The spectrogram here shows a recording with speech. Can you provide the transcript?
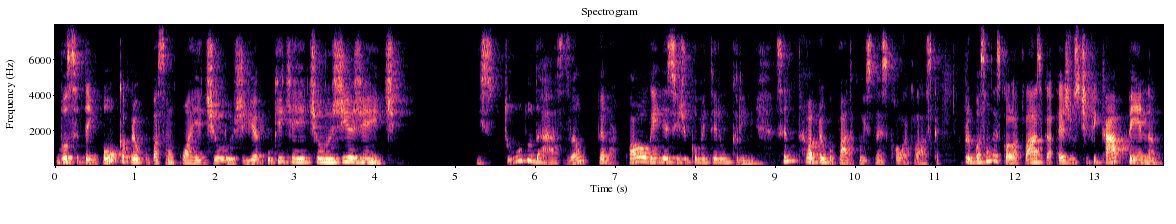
Você tem pouca preocupação com a etiologia. O que, que é etiologia, gente? Estudo da razão pela qual alguém decide cometer um crime. Você não estava preocupado com isso na escola clássica. A preocupação da escola clássica é justificar a pena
